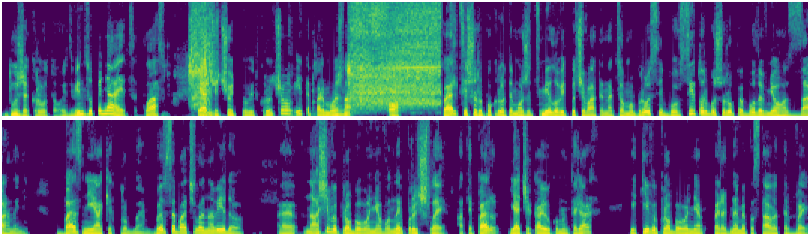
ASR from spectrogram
дуже круто. Ось він зупиняється, класно. Я чуть-чуть повідкручував і тепер можна. О! Тепер ці шурупокрути можуть сміло відпочивати на цьому брусі, бо всі турбошурупи були в нього загнані без ніяких проблем. Ви все бачили на відео. Е, наші випробування вони пройшли. А тепер я чекаю у коментарях, які випробування перед ними поставите ви.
